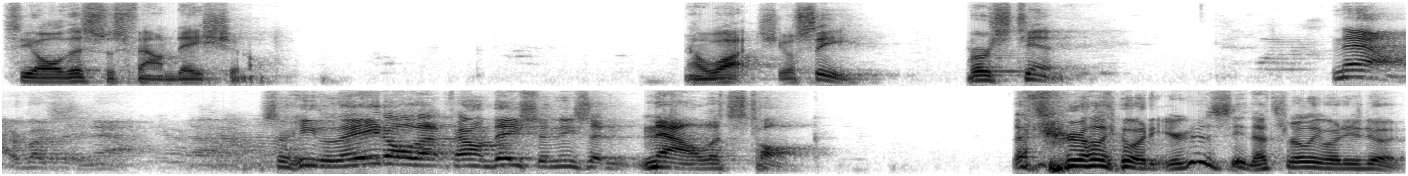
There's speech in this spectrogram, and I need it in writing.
See, all this was foundational. Now, watch, you'll see. Verse 10 Now, everybody say now. So he laid all that foundation and he said, Now let's talk. That's really what you're going to see. That's really what he's doing.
